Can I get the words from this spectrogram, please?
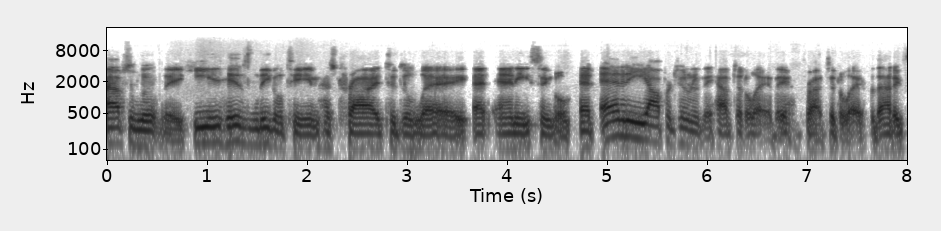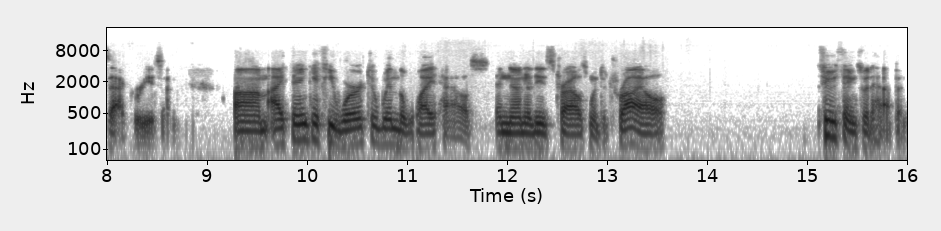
Absolutely. He his legal team has tried to delay at any single at any opportunity they have to delay. They have tried to delay for that exact reason. Um, I think if he were to win the White House and none of these trials went to trial, two things would happen.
